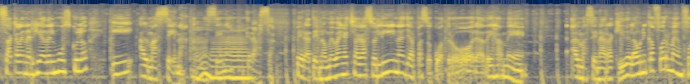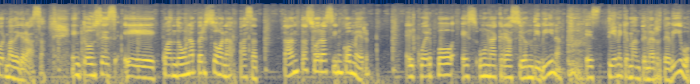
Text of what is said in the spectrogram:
saca la energía del músculo y almacena, almacena grasa. Espérate, no me van a echar gasolina, ya pasó cuatro horas, déjame almacenar aquí de la única forma en forma de grasa. Entonces, eh, cuando una persona pasa tantas horas sin comer, el cuerpo es una creación divina. Es, tiene que mantenerte vivo.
